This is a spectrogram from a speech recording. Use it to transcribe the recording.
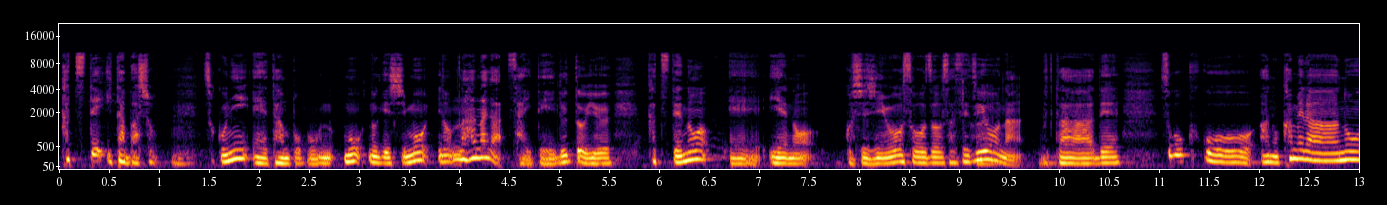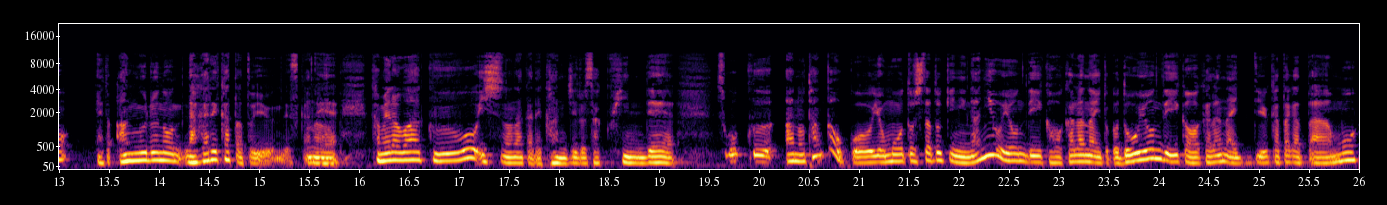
かつていた場所、うん、そこに、えー、タンポポも野毛しもいろんな花が咲いているというかつての、えー、家のご主人を想像させるような歌で、はい、すごくこうあのカメラのえっと、アングルの流れ方というんですかね、カメラワークを一種の中で感じる作品で、すごく、あの、短歌をこう読もうとした時に何を読んでいいかわからないとか、どう読んでいいかわからないっていう方々も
